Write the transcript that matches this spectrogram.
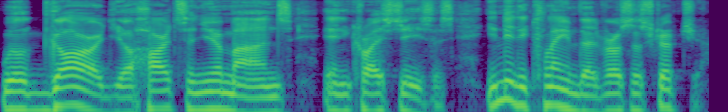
will guard your hearts and your minds in Christ Jesus. You need to claim that verse of Scripture.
